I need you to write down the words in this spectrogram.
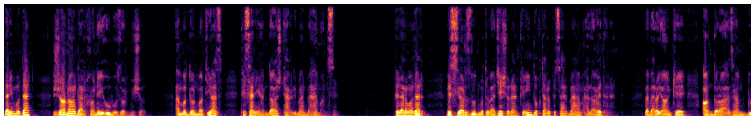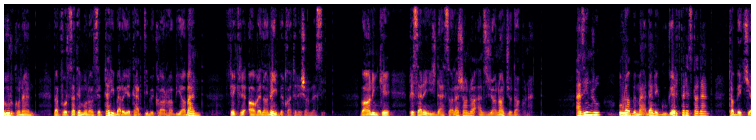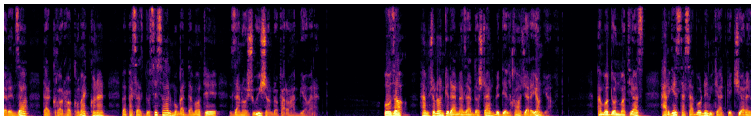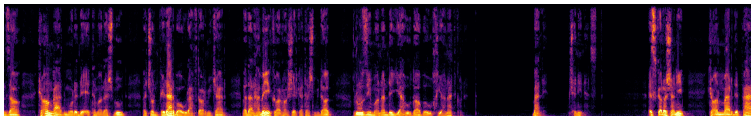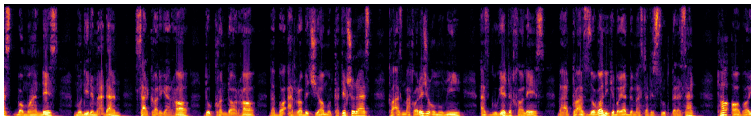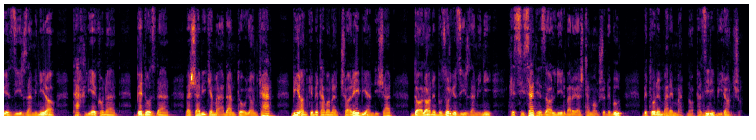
در این مدت ژانا در خانه او بزرگ می‌شد. اما دون ماتیاس پسری هم داشت تقریبا به همان سن. پدر و مادر بسیار زود متوجه شدند که این دختر و پسر به هم علاقه دارند و برای آنکه آن دو را از هم دور کنند و فرصت مناسبتری برای ترتیب کارها بیابند فکر عاقلانهای به خاطرشان رسید و آن اینکه پسر 18 سالشان را از ژانا جدا کنند از این رو او را به معدن گوگرد فرستادند تا به کیارنزا در کارها کمک کنند و پس از دو سه سال مقدمات زناشوییشان را فراهم بیاورند. اوزا همچنان که در نظر داشتند به دلخواه جریان یافت. اما دون ماتیاس هرگز تصور نمی‌کرد که کیارنزا که آنقدر مورد اعتمادش بود و چون پدر با او رفتار می‌کرد و در همه کارها شرکتش می‌داد روزی مانند یهودا به او خیانت کند. بله، چنین است. اسکالا شنید که آن مرد پست با مهندس، مدیر معدن، سرکارگرها، دکاندارها و با عرابچی ها متفق شده است تا از مخارج عمومی از گوگرد خالص و حتی از زغالی که باید به مصرف سوخت برسد تا آبهای زیرزمینی را تخلیه کند بدزدد و شبی که معدن تویان کرد بیان که بتواند چاره بیاندیشد دالان بزرگ زیرزمینی که سیصد هزار لیر برایش تمام شده بود به طور مرمت ناپذیری ویران شد.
